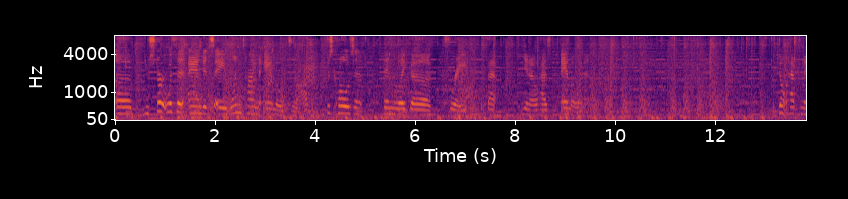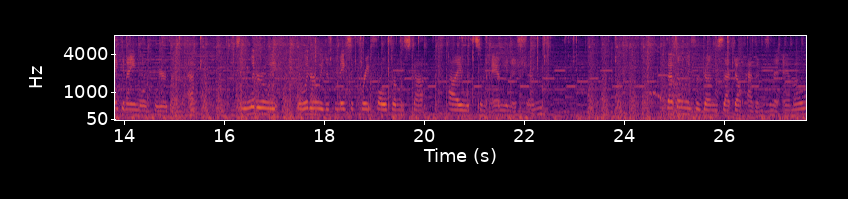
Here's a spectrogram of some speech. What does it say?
Uh, you start with it, and it's a one-time ammo drop. Just calls it in, like, a crate that, you know, has ammo in it. Don't have to make it any more clear than that. So literally, it literally just makes a crate fall from the sky with some ammunition. That's only for guns that don't have infinite ammo.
